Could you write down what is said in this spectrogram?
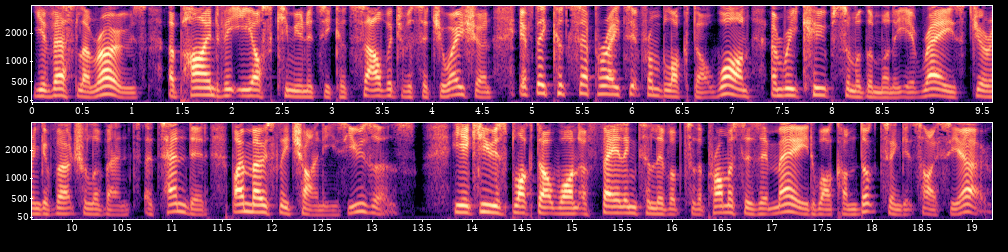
Yves LaRose, opined the EOS community could salvage the situation if they could separate it from Block.one and recoup some of the money it raised during a virtual event attended by mostly Chinese users. He accused Block.one of failing to live up to the promises it made while conducting its ICO.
